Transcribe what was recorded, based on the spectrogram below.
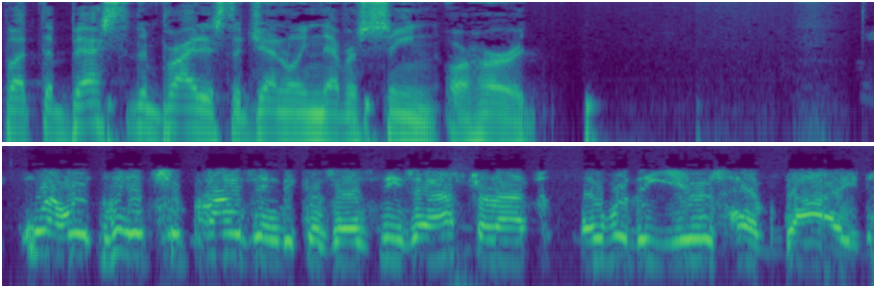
But the best and the brightest are generally never seen or heard. Well, it, it's surprising because as these astronauts over the years have died,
